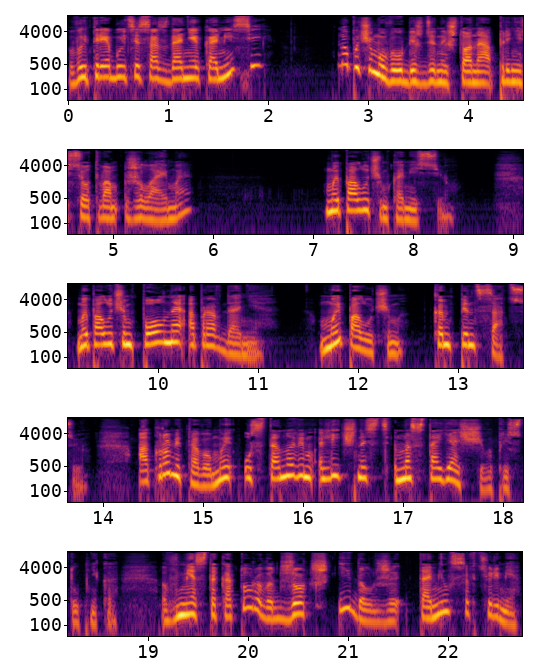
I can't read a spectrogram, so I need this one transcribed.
Вы требуете создания комиссии? Но почему вы убеждены, что она принесет вам желаемое? Мы получим комиссию. Мы получим полное оправдание. Мы получим компенсацию. А кроме того, мы установим личность настоящего преступника, вместо которого Джордж Идолджи томился в тюрьме.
